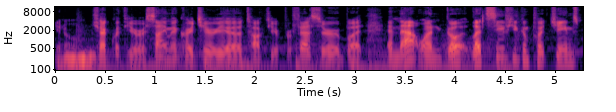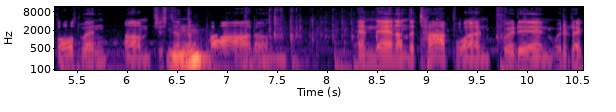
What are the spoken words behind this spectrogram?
you know, mm -hmm. check with your assignment criteria, talk to your professor, but in that one, go. Let's see if you can put James Baldwin um, just mm -hmm. at the mm-hmm. bottom, and then on the top one, put in what did I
